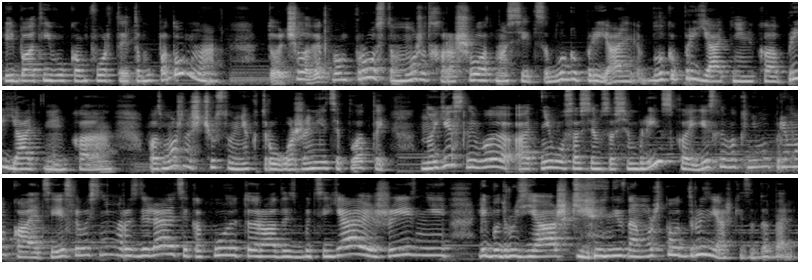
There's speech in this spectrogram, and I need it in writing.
либо от его комфорта и тому подобное, то человек вам просто может хорошо относиться, благоприят... благоприятненько, приятненько, возможно, с чувством некоторого уважения, теплоты. Но если вы от него совсем-совсем близко, если вы к нему примыкаете, если вы с ним разделяете какую-то радость бытия и жизни, либо друзьяшки, не знаю, может, кого-то друзьяшки загадали,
